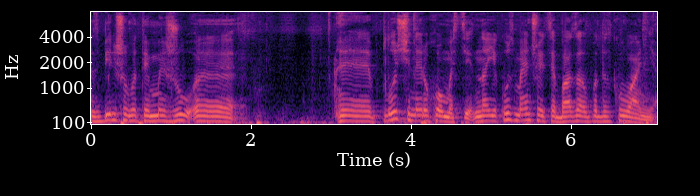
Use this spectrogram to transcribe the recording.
збільшувати межу. Площі нерухомості, на яку зменшується база оподаткування.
